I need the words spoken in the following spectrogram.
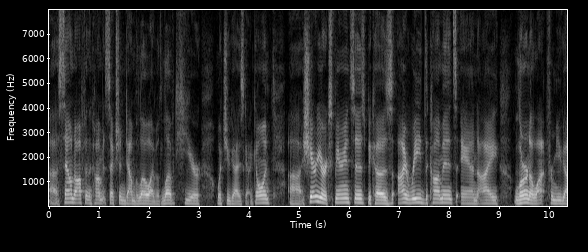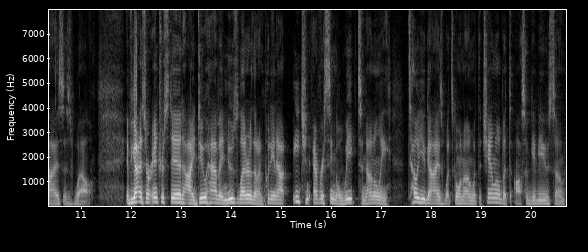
uh, sound off in the comment section down below. I would love to hear what you guys got going. Uh, share your experiences because I read the comments and I learn a lot from you guys as well. If you guys are interested, I do have a newsletter that I'm putting out each and every single week to not only tell you guys what's going on with the channel, but to also give you some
